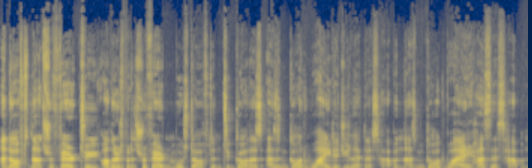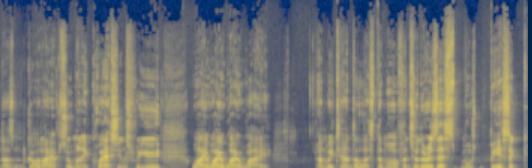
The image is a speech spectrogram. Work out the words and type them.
And often that's referred to others, but it's referred most often to God as, as in God, why did you let this happen? As in God, why has this happened? As in God, I have so many questions for you. Why, why, why, why? And we tend to list them off. And so there is this most basic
